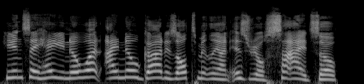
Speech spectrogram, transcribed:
He didn't say, Hey, you know what? I know God is ultimately on Israel's side, so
